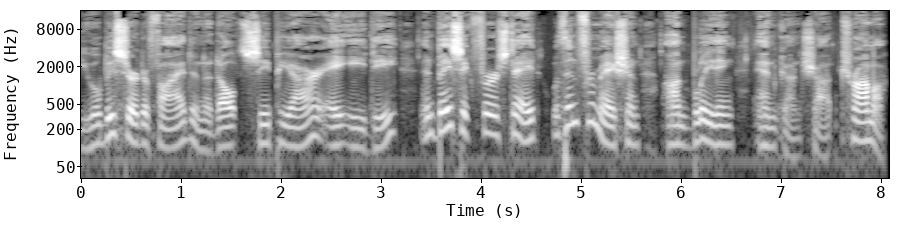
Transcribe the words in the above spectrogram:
You will be certified in adult CPR, AED, and basic first aid with information on bleeding and gunshot trauma.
